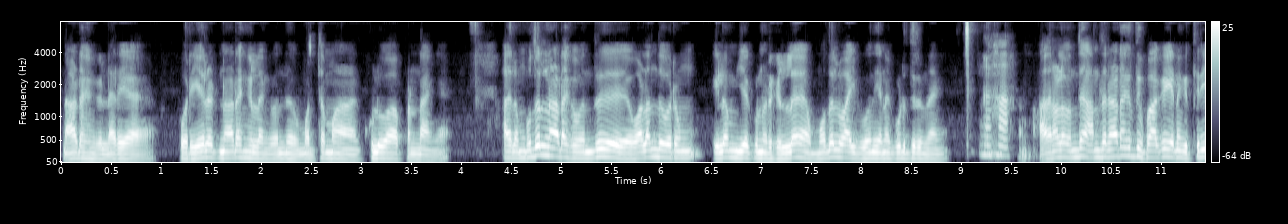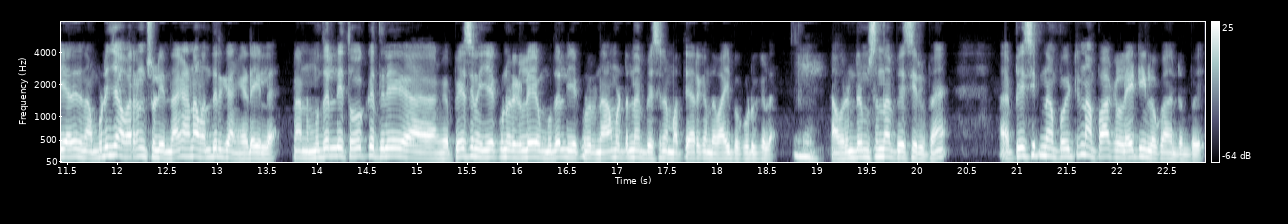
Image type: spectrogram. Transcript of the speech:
நாடகங்கள் நிறைய ஒரு ஏழு எட்டு நாடகங்கள் அங்கே வந்து மொத்தமாக குழுவாக பண்ணாங்க. அதில் முதல் நாடகம் வந்து வளர்ந்து வரும் இளம் இயக்குனர்களில் முதல் வாய்ப்பு வந்து எனக்கு கொடுத்துருந்தாங்க. அதனால வந்து அந்த நாடகத்துக்கு பார்க்க எனக்கு தெரியாது. நான் முடிஞ்சா வரேன்னு சொல்லியிருந்தாங்க. ஆனால் வந்திருக்காங்க இடையில. நான் முதல்ல துவக்கத்திலே அங்கே பேசின இயக்குனர்களே முதல் இயக்குனர் நான் மட்டும் தான் பேசினேன். மற்ற யாருக்கும் அந்த வாய்ப்பை கொடுக்கல. நான் ஒரு ரெண்டு நிமிஷம் தான் பேசியிருப்பேன். பேசிட்டு நான் போயிட்டு நான் பார்க்க லைட்டிங்கில் உட்காந்துட்டேன் போய்.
